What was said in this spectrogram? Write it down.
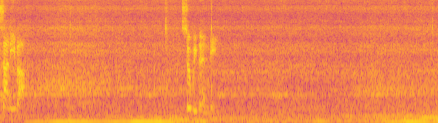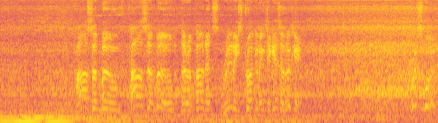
Saliba. Subimendi. Pass and move, pass and move. Their opponents really struggling to get a look in. Chris Wood.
